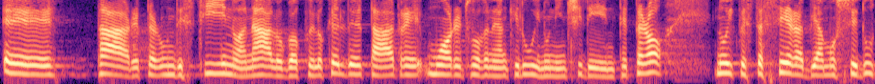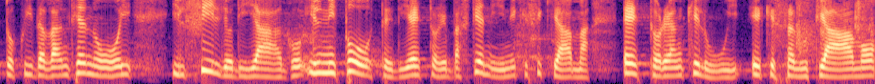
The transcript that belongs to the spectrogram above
eh, pare per un destino analogo a quello che è il del padre, muore giovane anche lui in un incidente, però noi questa sera abbiamo seduto qui davanti a noi il figlio di Iago, il nipote di Ettore Bastianini, che si chiama Ettore anche lui e che salutiamo.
